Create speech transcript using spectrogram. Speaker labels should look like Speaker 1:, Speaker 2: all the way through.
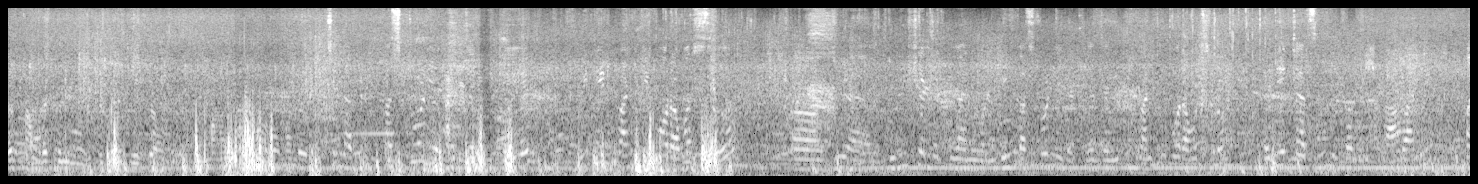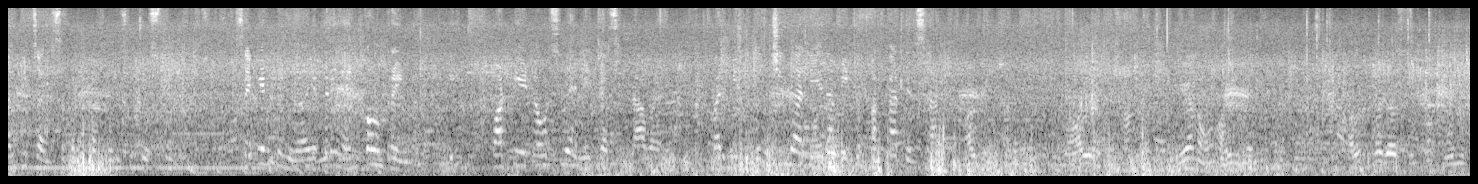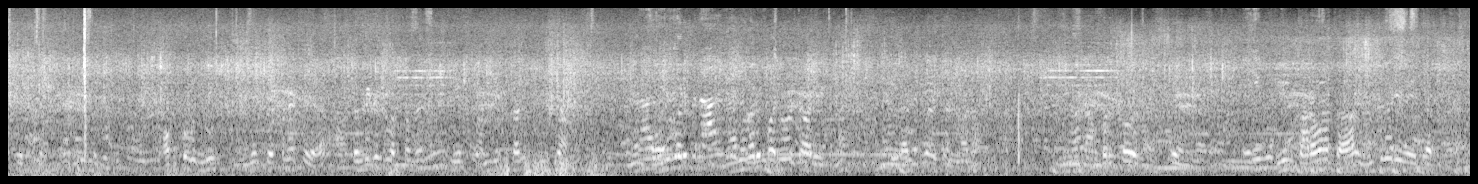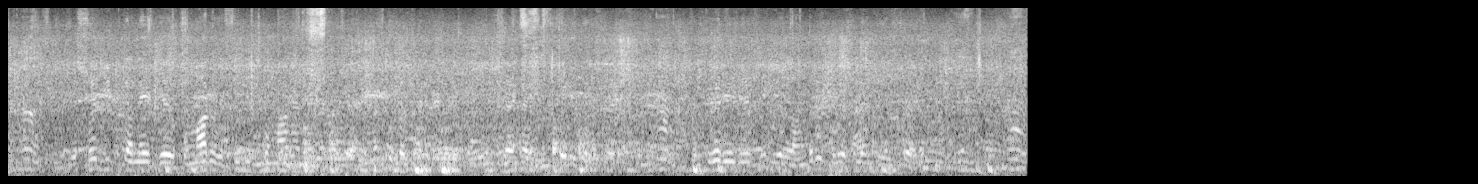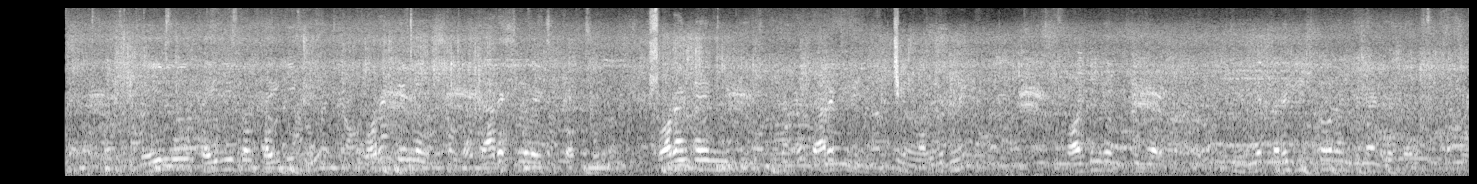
Speaker 1: అందరికీ మేము ఫిర్యాదు
Speaker 2: within twenty four hours judicial death కానివ్వండి కస్టోడియల్ డెత్ జరిగితే ట్వంటీ ఫోర్ అవర్స్లో ఎన్హెచ్ఆర్సీ ఇన్ఫర్మేషన్ రావాలి పంపించాలి వెరిఫై చేసుకుంటాం సెకండ్ థింగ్ ఎక్కడైనా ఎన్కౌంటర్ అయిందనుకోండి ఫార్టీ ఎయిట్ అవర్స్లో ఎన్హెచ్ఆర్సీ రావాలి.
Speaker 1: అప్పుడు మీకు నేను చెప్పినట్టుగా ఆటోమేటిక్ వస్తుందని మీరు స్పందించాలని చూశాను నేను జనవరి జనవరి పదవ తారీఖున నేను మేడం మీ నెంబర్తో దీని తర్వాత ఇంక్వైరీ వేశారు విశ్వజిత్ అనే కుమార్ విశ్వజిత్ కుమార్ అనే ఇంక్వైరీ చేశారు ఇంక్వైరీ చేసి వీళ్ళందరూ పురుషులను చేశారు జైల్లో ఖైదీ ఖైదీకి క్వారంటైన్లో ఉంచుకుంటా డైరెక్ట్లో వేసుకుంటారు క్వారంటైన్ ఉంచుకుంటే డైరెక్ట్ నలుగురిని వాల్టింగ్గా గుర్తించారు దీన్ని మీద డిమాండ్ చేశారు.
